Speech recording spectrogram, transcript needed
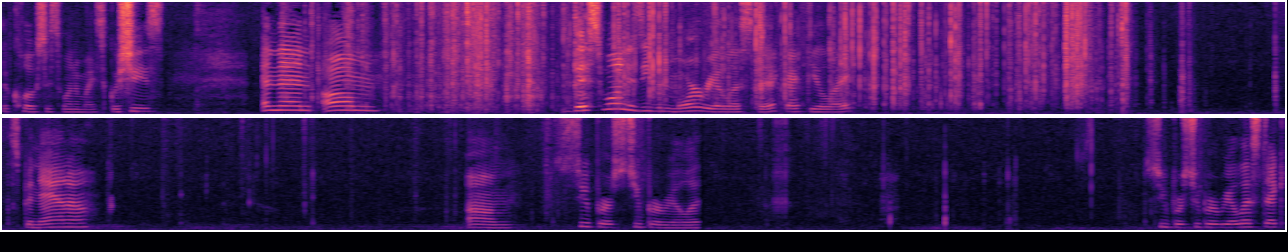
the closest one of my squishies. And then, um, this one is even more realistic, I feel like. This banana. Um, super, super realistic. Super, super realistic.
